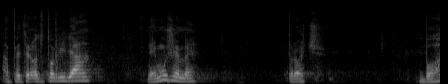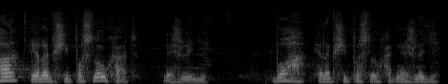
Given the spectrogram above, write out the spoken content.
A Petr odpovídá, nemůžeme. Proč? Boha je lepší poslouchat než lidi. Boha je lepší poslouchat než lidi.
